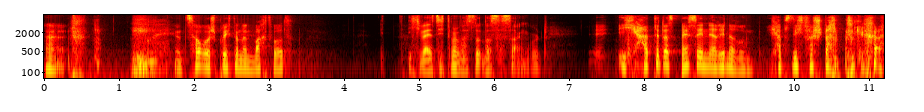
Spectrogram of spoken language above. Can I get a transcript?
äh, Zorro spricht dann ein Machtwort. Ich weiß nicht mal, was, was das sagen wird. Ich hatte das besser in Erinnerung. Ich habe es nicht verstanden gerade.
